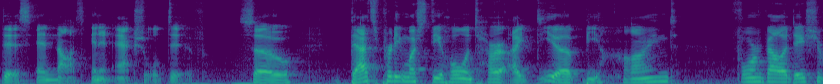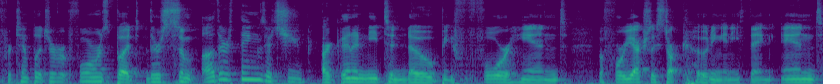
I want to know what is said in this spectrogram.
this and not in an actual div. So that's pretty much the whole entire idea behind form validation for template driven forms but there's some other things that you are going to need to know beforehand before you actually start coding anything. And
